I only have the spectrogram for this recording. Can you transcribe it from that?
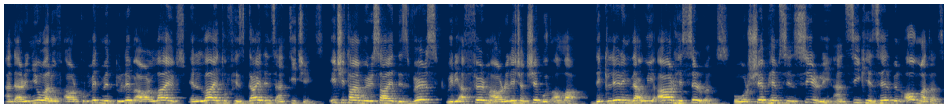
and a renewal of our commitment to live our lives in light of His guidance and teachings. Each time we recite this verse, we reaffirm our relationship with Allah, declaring that we are His servants who worship Him sincerely and seek His help in all matters.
